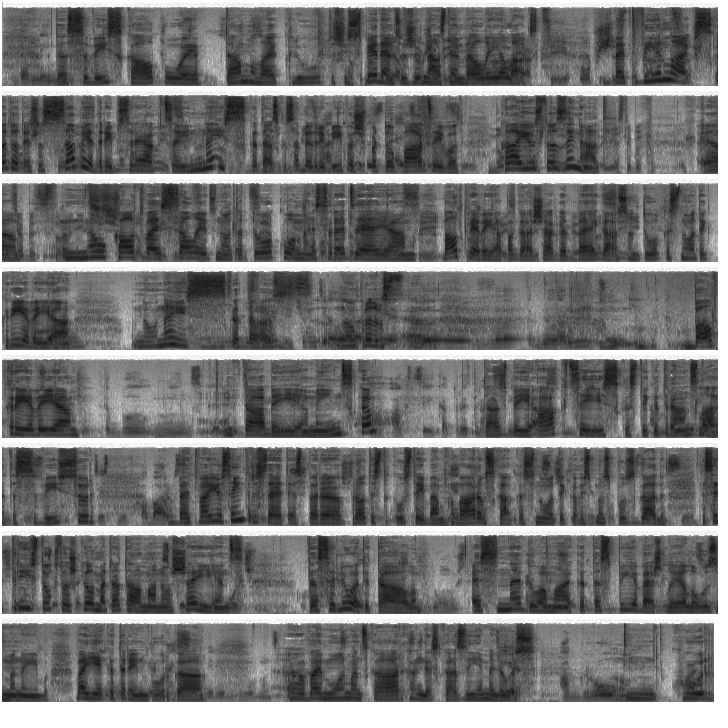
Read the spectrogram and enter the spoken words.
tas viss kalpoja tam, lai kļūtu šis spiediens uz žurnālistiem vēl lielāks. Bet vienlaikus, skatoties uz sabiedrības reakciju, neizskatās, ka sabiedrība īpaši par to pārdzīvot. Kā jūs to zināt? Nu, kaut vai salīdzinot ar to, ko mēs redzējām Baltkrievijā pagājušā gada beigās un to, kas notika Krievijā. Nu, neizskatās. Nu, protams, Baltkrievijā tā bija Minska. Tās bija akcijas, kas tika translētas visur. Bet vai jūs interesēties par protesta kustībām Kabārovskā, kas notika vismaz pusgadu? Tas ir 3000 km attālumā no šejienes. Tas ir ļoti tālu. Es nedomāju, ka tas pievērš lielu uzmanību. Vai Jekaterinburgā, vai Mūrmanskā, Arhangelskā ziemeļos, kur,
